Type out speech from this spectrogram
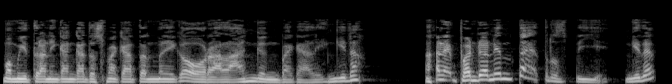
memitran ingkang kados mekaten menika ora langgeng bakal inggih Nek bandane entek terus piye? Gitu.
